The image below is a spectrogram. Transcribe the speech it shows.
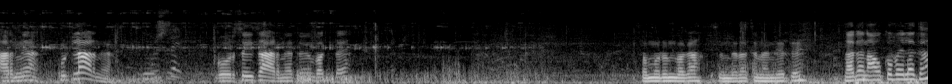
आरण्या? कुठला आरण्या? गोरसईचा आरण्या तुम्ही बघताय. समोरून बघा सुंदर असं नंदी येते. दादा नाव का बैलाचा?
